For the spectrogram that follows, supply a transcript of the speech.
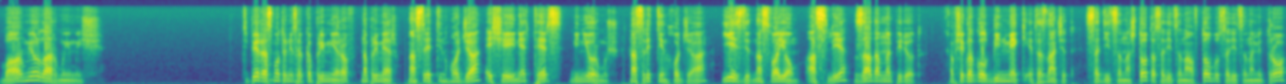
«Bağırmıyorlar mıymış». Теперь рассмотрим несколько примеров. Например, Насреттин Ходжа эшейне терс биньормуш. Насреттин Ходжа ездит на своем осле задом наперед. Вообще глагол бинмек это значит садиться на что-то, садиться на автобус, садиться на метро,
